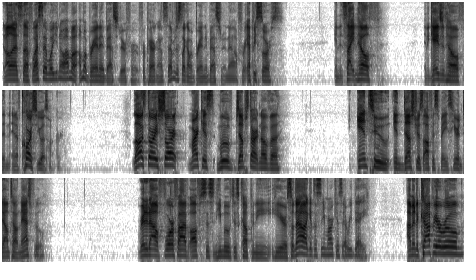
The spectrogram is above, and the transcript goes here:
and all that stuff. Well, I said, well, you know, I'm a I'm a brand ambassador for for Paragon Seven, just like I'm a brand ambassador now for Episource, and Inciting Health, and Engaging Health, and, and of course U.S. Hunger. Long story short, Marcus moved Jumpstart Nova into industrious office space here in downtown Nashville. Rented out four or five offices, and he moved his company here. So now I get to see Marcus every day. I'm in the copier room,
